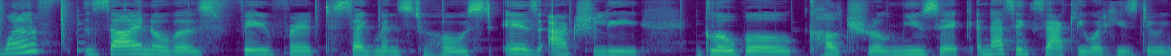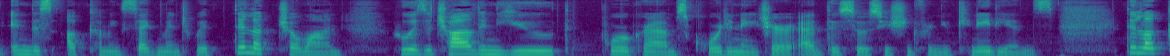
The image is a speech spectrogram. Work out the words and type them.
One of Zainova's favorite segments to host is actually global cultural music. And that's exactly what he's doing in this upcoming segment with Tilak Chawan, who is a child and youth programs coordinator at the Association for New Canadians. Tilak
